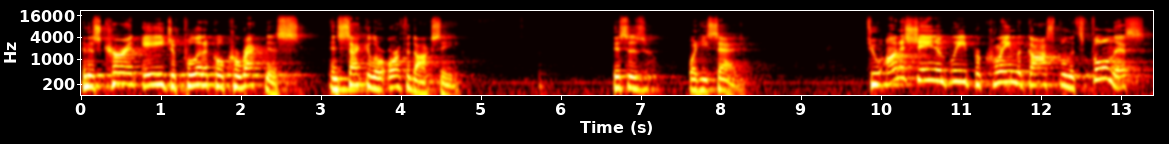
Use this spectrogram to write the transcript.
in this current age of political correctness and secular orthodoxy. This is what he said To unashamedly proclaim the gospel in its fullness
